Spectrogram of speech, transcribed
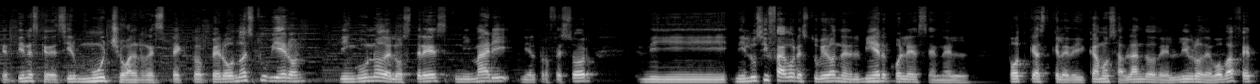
que tienes que decir mucho al respecto, pero no estuvieron ninguno de los tres, ni Mari, ni el profesor, ni, ni Lucifagor estuvieron el miércoles en el podcast que le dedicamos hablando del libro de Boba Fett.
